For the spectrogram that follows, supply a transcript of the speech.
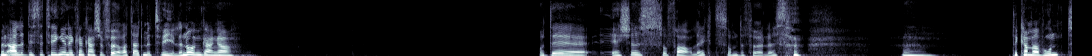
Men alle disse tingene kan kanskje føre til at vi tviler noen ganger. Og det er ikke så farlig som det føles. Det kan være vondt,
